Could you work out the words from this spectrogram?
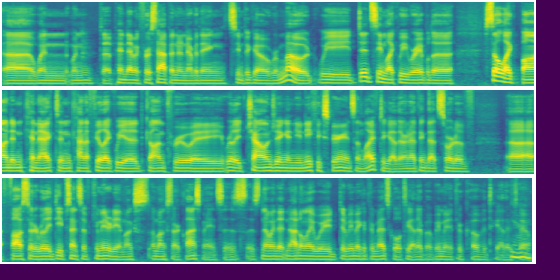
uh, when, when the pandemic first happened and everything seemed to go remote, we did seem like we were able to still like bond and connect and kind of feel like we had gone through a really challenging and unique experience in life together. And I think that's sort of uh, fostered a really deep sense of community amongst amongst our classmates is, is knowing that not only we, did we make it through med school together, but we made it through COVID together yeah. too.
